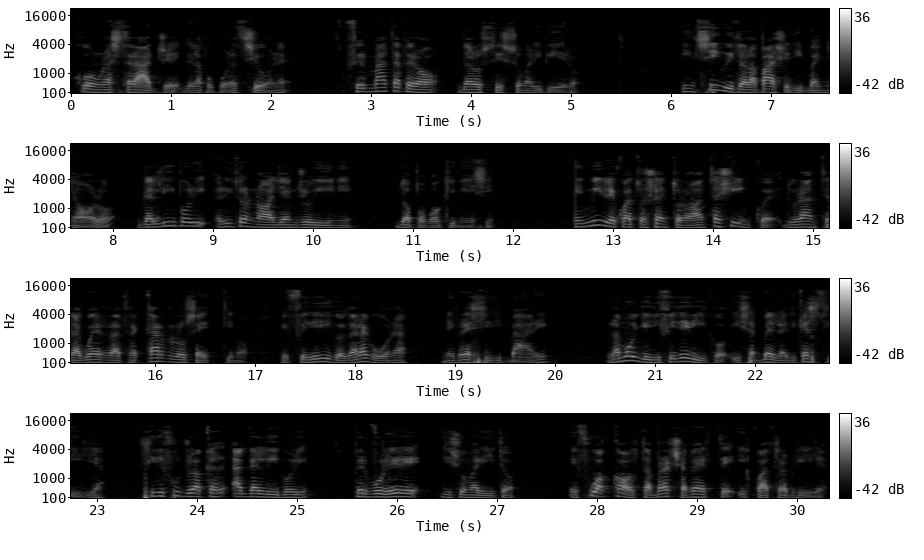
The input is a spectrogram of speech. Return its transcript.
con una strage della popolazione, fermata però dallo stesso Malipiero. In seguito alla pace di Bagnolo, Gallipoli ritornò agli Angioini dopo pochi mesi. Nel 1495, durante la guerra tra Carlo VII e Federico d'Aragona, nei pressi di Bari, la moglie di Federico, Isabella di Castiglia, si rifugiò a Gallipoli per volere di suo marito e fu accolta a braccia aperte il 4 aprile.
